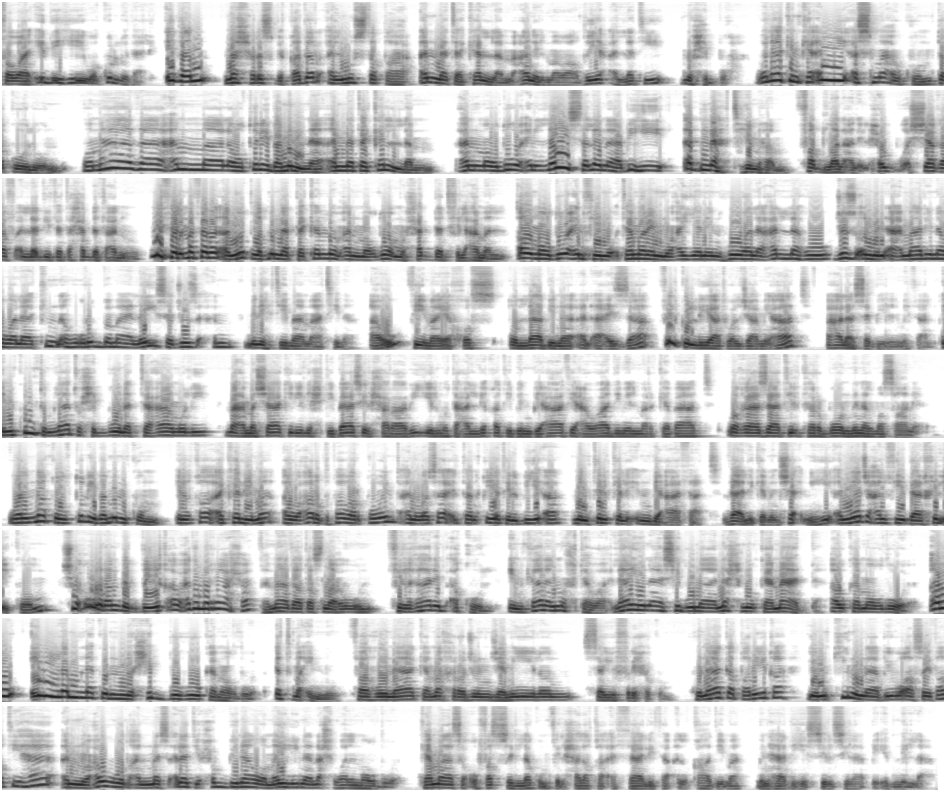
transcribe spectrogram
وفوائده وكل ذلك. إذا نحرص بقدر المستطاع أن نتكلم عن المواضيع التي نحبها. ولكن كأني أسمعكم تقولون: وماذا عما لو طلب منا أن نتكلم عن موضوع ليس لنا به أدنى اهتمام فضلا عن الحب والشغف الذي تتحدث عنه. مثل مثلا أن يطلب منا التكلم عن موضوع محدد في العمل أو موضوع في مؤتمر معين هو لعله جزء من أعمالنا ولكنه ربما ليس جزءا من اهتماماتنا. أو فيما يخص طلابنا الأعزاء في الكليات والجامعات على سبيل المثال. إن كنتم لا تحبون التعامل مع مشاكل الاحتباس الحراري المتعلقة بانبعاث عوادم المركبات وغازات الكربون من المصانع. ولنقل طلب منكم إلقاء كلمة أو عرض PowerPoint عن وسائل تنقية البيئة من تلك الانبعاثات. ذلك من شأنه أن يجعل في داخلكم شعورا بالضيق أو عدم الراحة. فماذا تصنعون؟ في الغالب أقول إن كان المحتوى لا يناسبنا نحن كمادة أو كموضوع أو إن لم نكن نحبه كموضوع. اطمئنوا فهناك مخرج جميل سيفرحكم. هناك طريقة يمكننا بواسطتها أن نعوض عن مسألة حبنا وميلنا نحو الموضوع كما سأفصل لكم في الحلقة الثالثة القادمة من هذه السلسلة بإذن الله.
